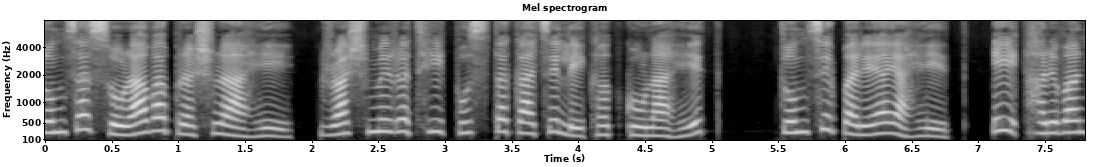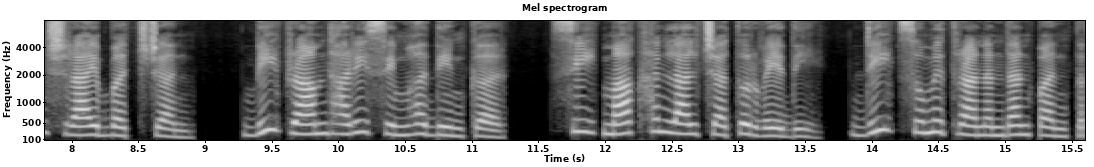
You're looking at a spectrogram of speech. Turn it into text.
तुमचा सोळावा प्रश्न आहे रश्मिरथ ही पुस्तकाचे लेखक कोण आहेत? तुमचे पर्याय आहेत A Harivansh Rai Bachchan B Ramdhari Singh Dinkar C Makhanlal Chaturvedi D Sumitranandan Pant.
